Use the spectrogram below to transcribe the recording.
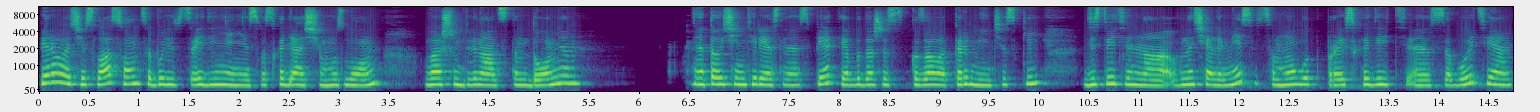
1 числа Солнце будет в соединении с восходящим узлом в вашем 12 доме. Это очень интересный аспект, я бы даже сказала кармический, Действительно, в начале месяца могут происходить э, события,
